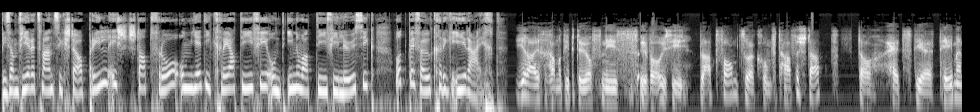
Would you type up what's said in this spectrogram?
Bis am 24. April ist die Stadt froh um jede kreative und innovative Lösung, die die Bevölkerung einreicht. Einreichen kann man die Bedürfnisse über unsere Plattform Zukunft Hafenstadt. Da hat es die Themen,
